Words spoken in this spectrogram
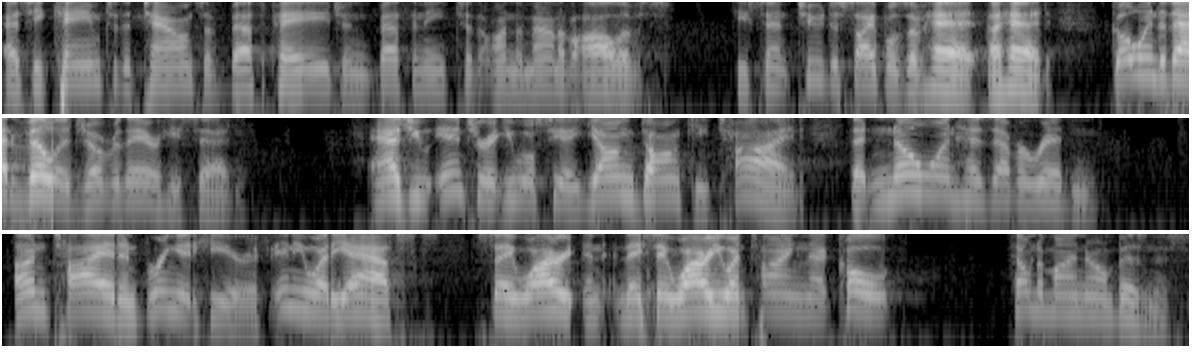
As he came to the towns of Bethphage and Bethany the, on the Mount of Olives, he sent two disciples ahead, ahead. Go into that village over there, he said. As you enter it, you will see a young donkey tied that no one has ever ridden untie it and bring it here. If anybody asks, say why are, and they say why are you untying that colt? Tell them to mind their own business.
